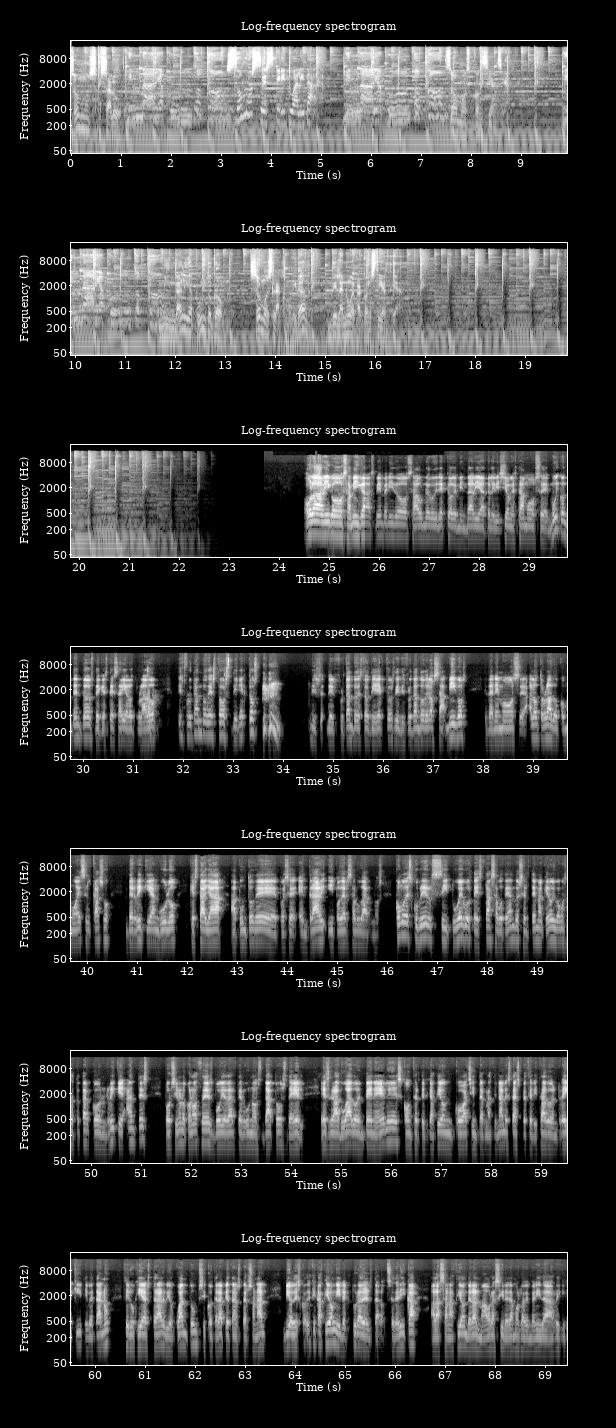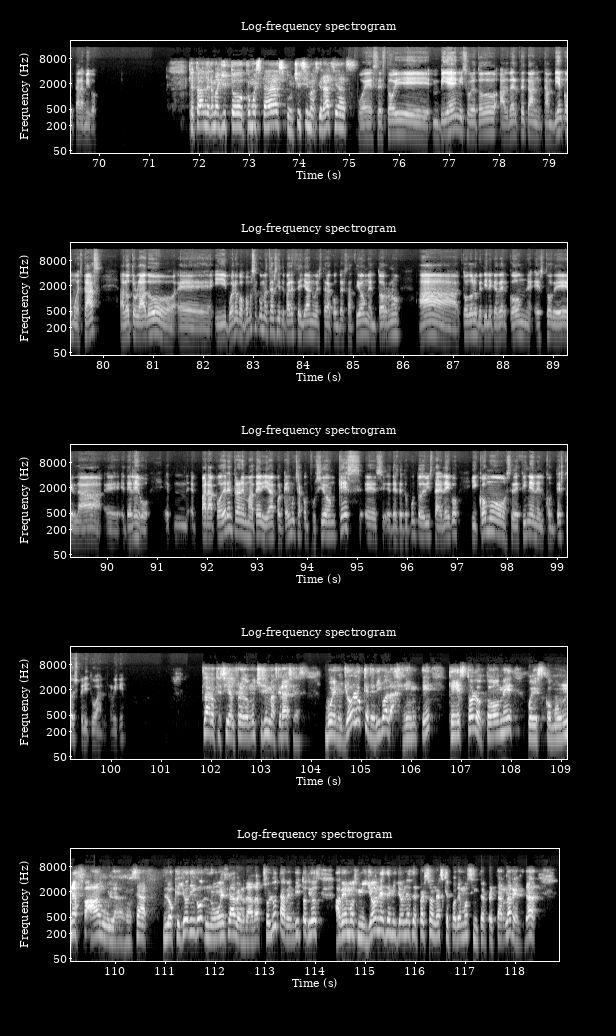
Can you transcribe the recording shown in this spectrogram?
Somos salud. Mindalia.com Somos espiritualidad. Mindalia.com Somos conciencia. Mindalia.com Mindalia.com. Somos la comunidad de la nueva conciencia. Hola amigos, amigas, bienvenidos a un nuevo directo de Mindalia Televisión. Estamos eh, muy contentos de que estés ahí al otro lado disfrutando de estos directos, dis- disfrutando de estos directos y disfrutando de los amigos que tenemos eh, al otro lado, como es el caso de Ricky Angulo, que está ya a punto de pues, eh, entrar y poder saludarnos. ¿Cómo descubrir si tu ego te está saboteando? Es el tema que hoy vamos a tratar con Ricky. Antes, por si no lo conoces, voy a darte algunos datos de él. Es graduado en PNL, con certificación Coach Internacional, está especializado en Reiki tibetano, cirugía astral, bioquantum, psicoterapia transpersonal, biodescodificación y lectura del tarot. Se dedica a la sanación del alma. Ahora sí le damos la bienvenida a Ricky. ¿Qué tal, amigo? ¿Qué tal, hermanito? ¿Cómo estás? Muchísimas gracias. Pues estoy bien y sobre todo al verte tan, tan bien como estás al otro lado. eh, y bueno, pues vamos a comenzar, si te parece, ya nuestra conversación en torno a todo lo que tiene que ver con esto de la, eh, del ego. Eh, mm, para poder entrar en materia, porque hay mucha confusión, ¿qué es desde tu punto de vista el ego y cómo se define en el contexto espiritual, Ricky? Claro que sí, Alfredo. Muchísimas gracias. Bueno, yo lo que le digo a la gente, que esto lo tome pues como una fábula. O sea, lo que yo digo no es la verdad absoluta. Bendito Dios, habemos millones de millones de personas que podemos interpretar la realidad.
